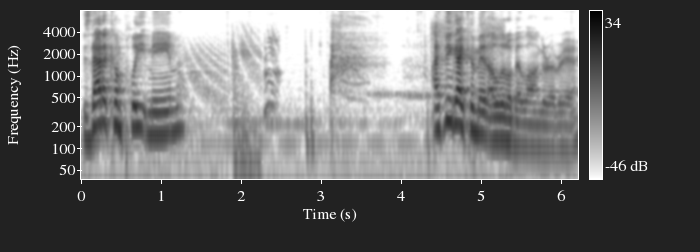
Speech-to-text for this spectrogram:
Is that a complete meme? I think I commit a little bit longer over here.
